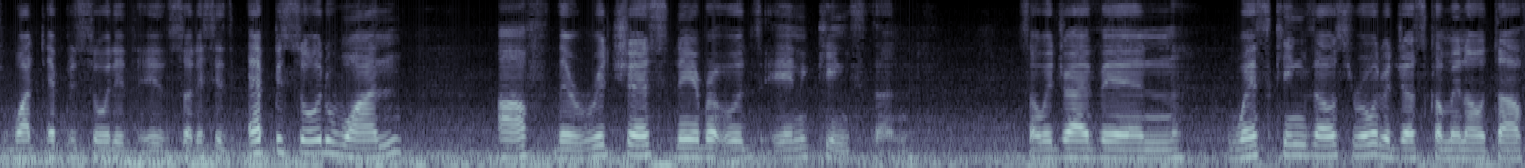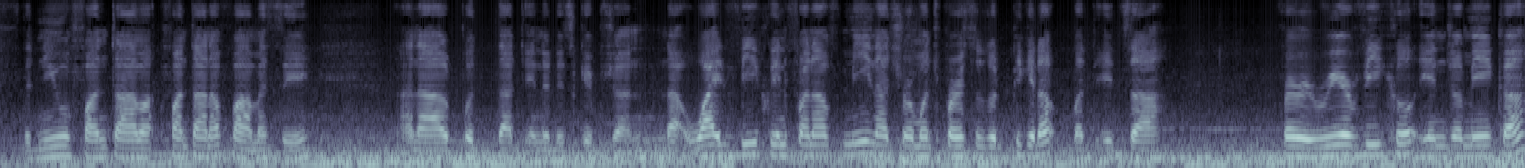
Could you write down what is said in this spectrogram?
what episode it is. So this is episode one of the richest neighborhoods in Kingston. So we're driving West Kings House Road. We're just coming out of the new Fontana, Fontana Pharmacy and I'll put that in the description. That white vehicle in front of me, not sure much persons would pick it up, but it's a very rare vehicle in Jamaica.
